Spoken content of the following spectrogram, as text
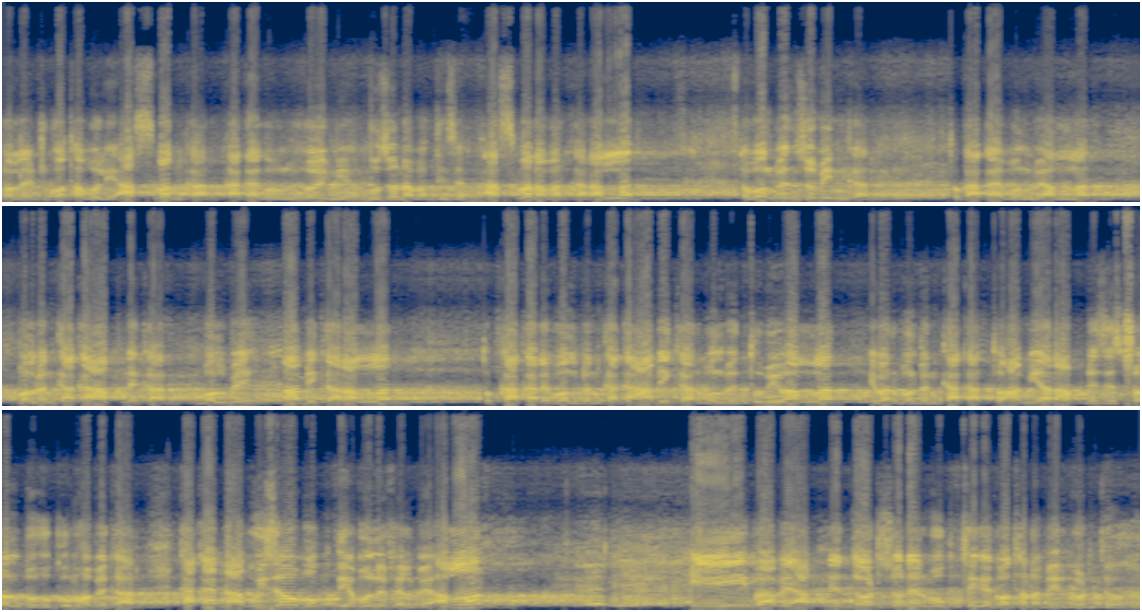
চলেন একটু কথা বলি। আসমান কার? কাকা বলবে, ওই মিয়া, বুঝো না বাদ দিছে আসমান আবার কার? আল্লাহ তো বলবেন, জমিন কার? তো কাকায় বলবে আল্লাহ বলবেন, কাকা, আপনি কার? বলবে, আমি কার? আল্লাহ তো কাকারে বলবেন, কাকা, আমি কার? বলবে, তুমিও আল্লাহ এবার বলবেন, কাকা, তো আমি আর আপনি যে চলবো, হুকুম হবে কার? কাকা না বুঝাও মুখ দিয়ে বলে ফেলবে আল্লাহ এইভাবে আপনি দশ জনের মুখ থেকে কথাটা বের করতে হবে।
